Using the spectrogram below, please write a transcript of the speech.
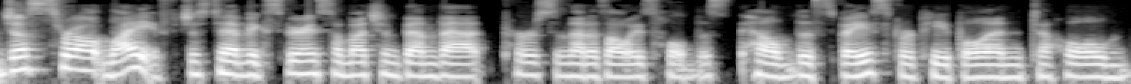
just throughout life, just to have experienced so much and been that person that has always hold this, held this space for people and to hold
